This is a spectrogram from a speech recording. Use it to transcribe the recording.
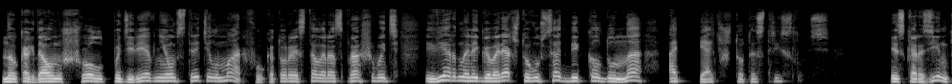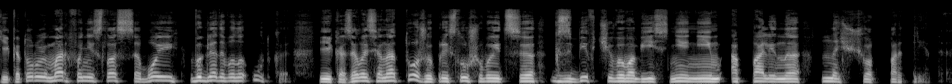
Но когда он шел по деревне, он встретил Марфу, которая стала расспрашивать, верно ли говорят, что в усадьбе колдуна опять что-то стряслось. Из корзинки, которую Марфа несла с собой, выглядывала утка, и, казалось, она тоже прислушивается к сбивчивым объяснениям Апалина насчет портрета.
